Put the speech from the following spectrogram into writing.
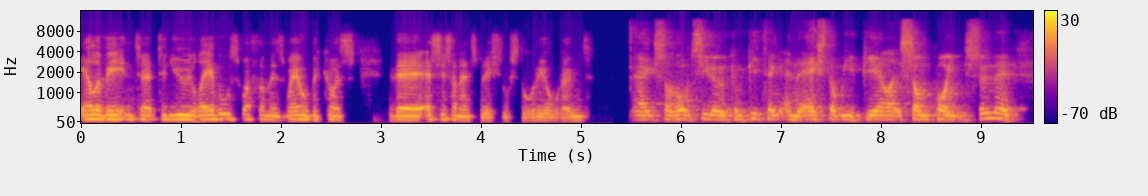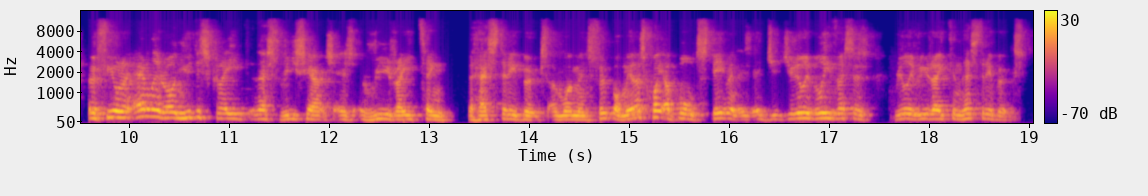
elevating to, to new levels with them as well because the it's just an inspirational story all round. Excellent. Hope to see them competing in the SWPL at some point soon. Then, now, Fiona, earlier on, you described this research as rewriting the history books on women's football. I mean, that's quite a bold statement. Do you really believe this is really rewriting history books?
